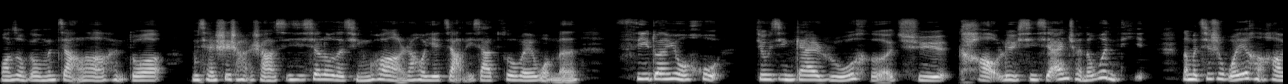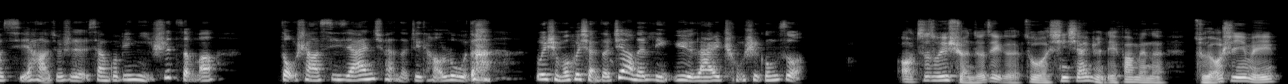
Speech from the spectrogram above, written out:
王总给我们讲了很多目前市场上信息泄露的情况，然后也讲了一下作为我们 C 端用户究竟该如何去考虑信息安全的问题。那么，其实我也很好奇哈，就是像国斌，你是怎么走上信息安全的这条路的？为什么会选择这样的领域来从事工作？哦，之所以选择这个做信息安全这方面呢，主要是因为。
